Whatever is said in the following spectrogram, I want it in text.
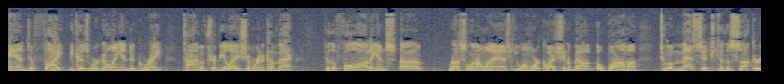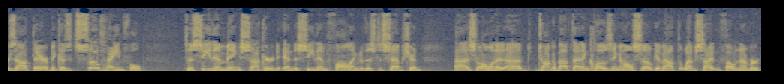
and to fight because we're going into great time of tribulation. We're going to come back to the full audience, uh, Russell, and I want to ask you one more question about Obama to a message to the suckers out there because it's so painful to see them being suckered and to see them falling to this deception. Uh, so I want to uh, talk about that in closing and also give out the website and phone number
